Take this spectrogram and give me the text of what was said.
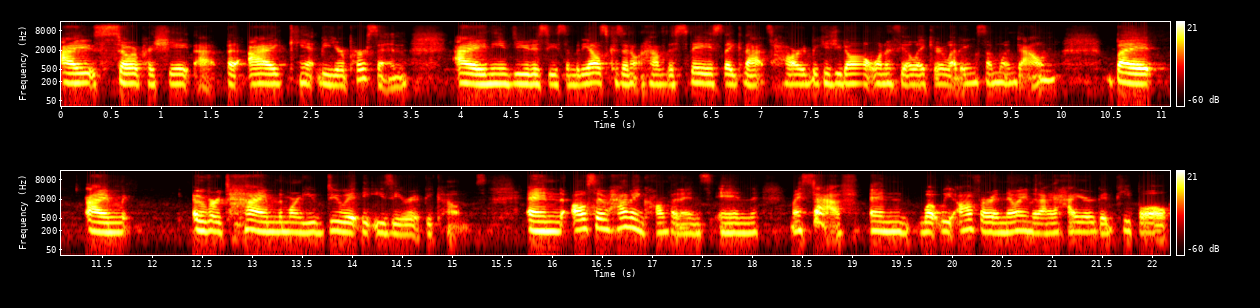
I so appreciate that, but I can't be your person. I need you to see somebody else because I don't have the space. Like that's hard because you don't want to feel like you're letting someone down. But I'm over time, the more you do it, the easier it becomes and also having confidence in my staff and what we offer and knowing that I hire good people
